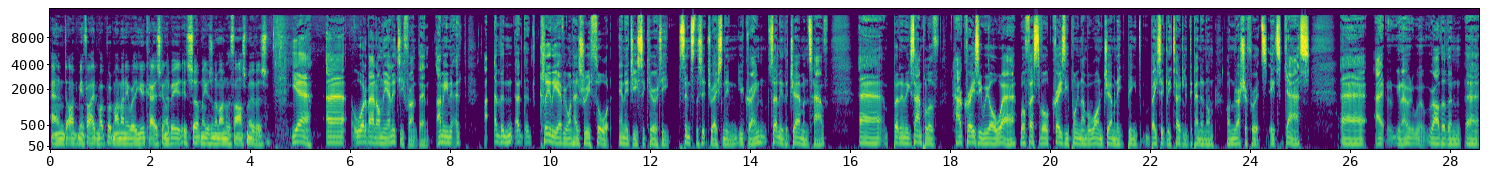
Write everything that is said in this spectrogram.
And I mean, if I had my, put my money where the UK is going to be, it certainly isn't among the fast movers. Yeah, uh, what about on the energy front then? I mean, uh, uh, the, uh, clearly everyone has rethought energy security since the situation in Ukraine. Certainly the Germans have. Uh, but an example of how crazy we all were. Well, first of all, crazy point number one: Germany being basically totally dependent on on Russia for its its gas. Uh, you know, rather than uh,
